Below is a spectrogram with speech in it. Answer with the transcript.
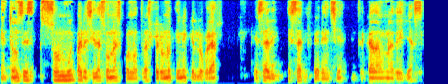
Entonces, son muy parecidas unas con otras, pero uno tiene que lograr esa, esa diferencia entre cada una de ellas,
